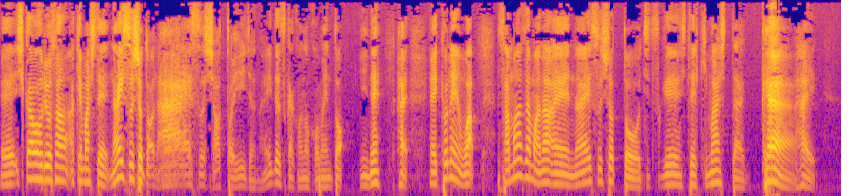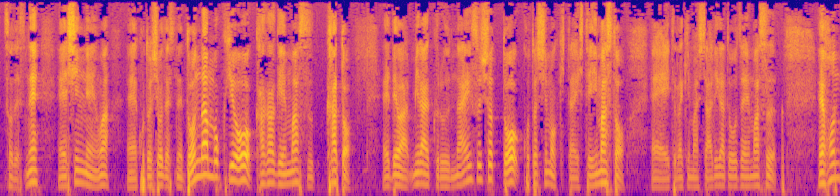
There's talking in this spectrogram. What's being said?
えー、石川不良さん明けまして、ナイスショット、ナイスショットいいじゃないですか、このコメント。いいね。はい。えー、去年は様々な、えー、ナイスショットを実現してきましたが、はい。そうですね。え、新年は、え、今年はですね、どんな目標を掲げますかと。え、では、ミラクルナイスショットを今年も期待していますと、えいただきました。ありがとうございます。え本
